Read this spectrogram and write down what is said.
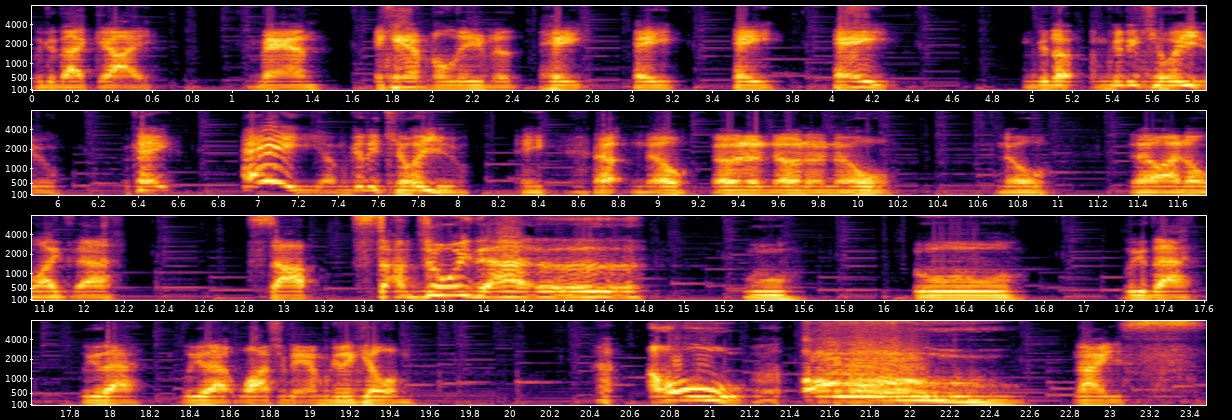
Look at that guy. Man, I can't believe it. Hey, hey, hey, hey. I'm gonna, I'm gonna kill you. Okay? Hey, I'm gonna kill you. Hey, uh, no, no, no, no, no, no. No, no, I don't like that. Stop. Stop doing that! Uh, ooh. Ooh. Look at that. Look at that. Look at that. Watch me. I'm gonna kill him. Oh! Oh! Nice.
